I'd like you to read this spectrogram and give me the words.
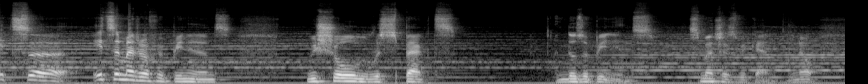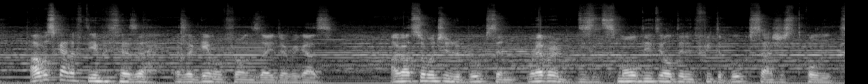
It's a it's a matter of opinions. We should respect those opinions as much as we can. You know, I was kind of timid as a as a Game of Thrones later because I got so much into the books, and whenever this small detail didn't fit the books, I just called it.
